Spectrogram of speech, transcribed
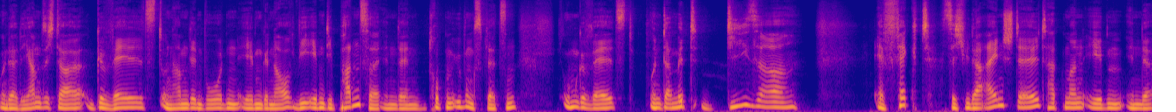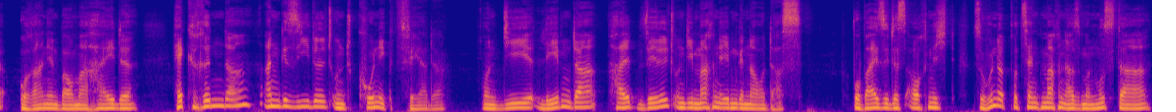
Und ja, die haben sich da gewälzt und haben den Boden eben genau wie eben die Panzer in den Truppenübungsplätzen umgewälzt. Und damit dieser Effekt sich wieder einstellt, hat man eben in der Oranienbaumer Heide Heckrinder angesiedelt und Konigpferde. Und die leben da halb wild und die machen eben genau das. Wobei sie das auch nicht zu 100 Prozent machen. Also man muss da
